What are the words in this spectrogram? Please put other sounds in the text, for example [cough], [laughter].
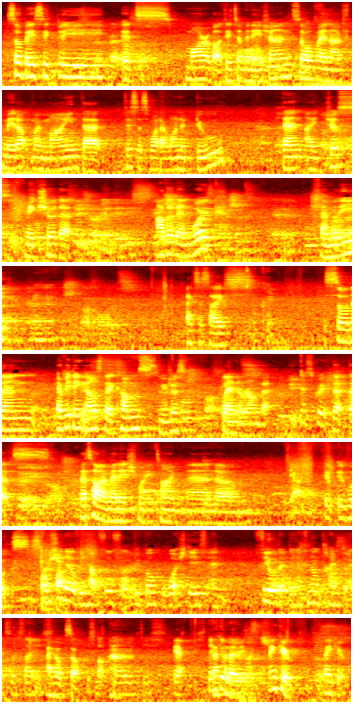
So basically, it's more about determination. So when I've made up my mind that this is what I want to do, then I just make sure that other than work, family, exercise. Okay. So then everything else that comes, you just plan around that. That's great. That that's that's how I manage my time, and um, yeah, it, it works so I'm sure that will be helpful for people who watch this and feel that they have no time to exercise. I hope so. It's about priorities. Yeah, Thank you very much. Thank you. Thank you.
